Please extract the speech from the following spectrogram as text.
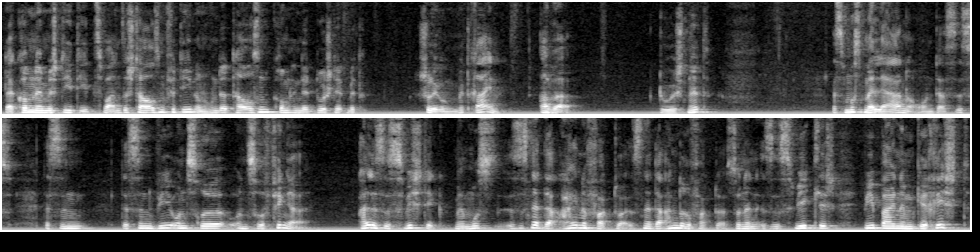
Da kommen nämlich die, die 20.000 verdienen und 100.000 kommen in den Durchschnitt mit, Entschuldigung, mit rein. Aber Durchschnitt, das muss man lernen und das ist, das sind, das sind wie unsere, unsere Finger. Alles ist wichtig. Man muss, es ist nicht der eine Faktor, es ist nicht der andere Faktor, sondern es ist wirklich wie bei einem Gericht.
